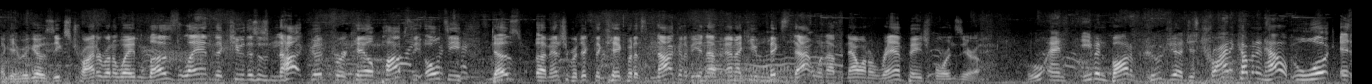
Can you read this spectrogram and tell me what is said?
Okay, here we go. Zeke's trying to run away. Loves land the Q. This is not good for Kayle. Pops the ulti. Does uh, manage to predict the kick, but it's not going to be enough. NIQ picks that one up now on a rampage 4 and 0. Ooh, and even bottom, Kuja just trying to come in and help. Look at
